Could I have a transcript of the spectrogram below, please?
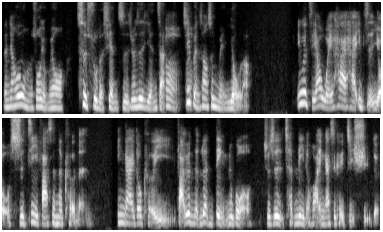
人家问我们说有没有次数的限制，就是延展，嗯，基本上是没有啦。因为只要危害还一直有实际发生的可能，应该都可以法院的认定，如果。就是成立的话，应该是可以继续的。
